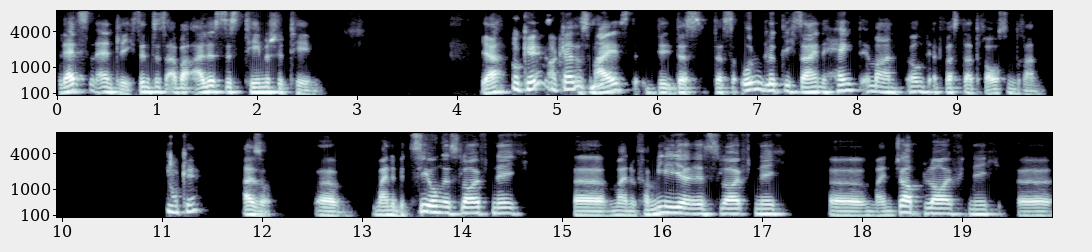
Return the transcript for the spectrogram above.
Letztendlich sind es aber alles systemische Themen. Ja? Okay, erklär das, das mal. heißt, die, das, das Unglücklichsein hängt immer an irgendetwas da draußen dran. Okay. Also, äh, meine Beziehung ist läuft nicht, äh, meine Familie ist läuft nicht, äh, mein Job läuft nicht, äh,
